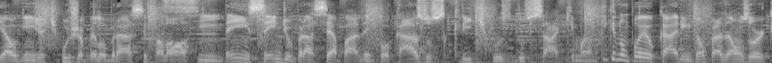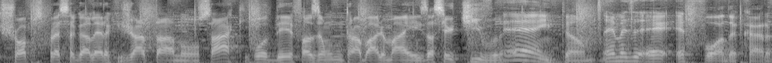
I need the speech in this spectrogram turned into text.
e alguém já te puxa pelo braço e fala, ó, Sim. tem incêndio pra ser apagado. Pô, casos críticos do saque, mano. Por que, que não põe o cara, então, pra dar uns workshops pra essa galera que já tá no saque poder fazer um trabalho mais assertivo, né? É, então. É, mas é, é foda, cara.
